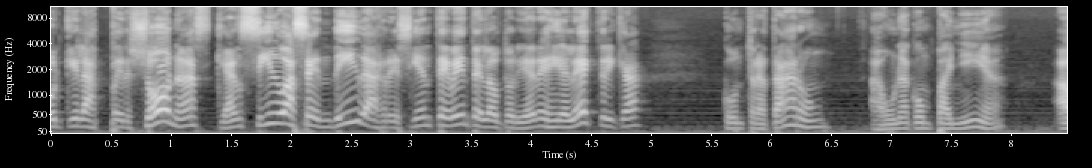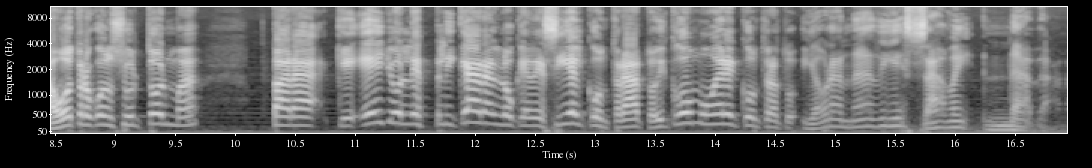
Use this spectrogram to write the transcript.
porque las personas que han sido ascendidas recientemente en la Autoridad de Energía Eléctrica contrataron a una compañía, a otro consultor más, para que ellos le explicaran lo que decía el contrato y cómo era el contrato. Y ahora nadie sabe nada.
